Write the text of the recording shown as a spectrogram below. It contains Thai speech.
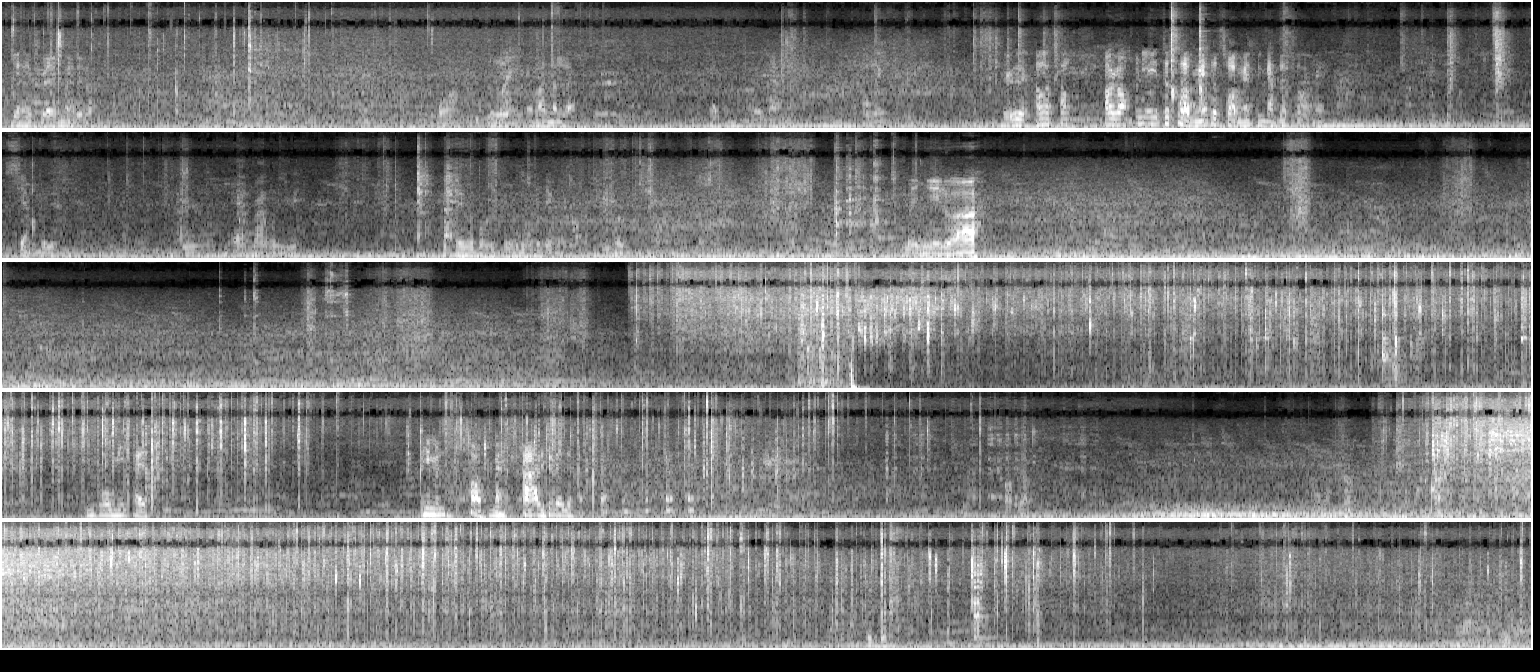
อย่าให้แบงค์มาด้วยหรอขอทำไมประมาณนั้นแหละเอาไม่เออเอาลองเอาลองอันนี้ทดสอบไงทดสอบไงเป็นการทดสอบไงเสียบหมดเลยแอนบ้างพอดีไหมให้มาบอกให้เธอรู้ไม่ได้มาใบเงี้ยด้วย พวกมีใครนี่มันขอบใบฟ้าเลยเลยครับอบแล้ว ดูดู ล้างก็ตีแล้ว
